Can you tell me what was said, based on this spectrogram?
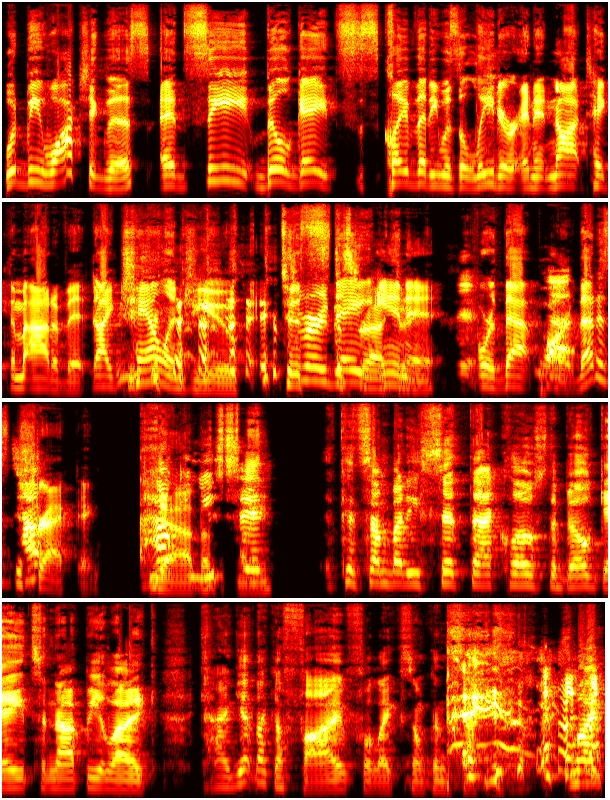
would be watching this and see Bill Gates claim that he was a leader and it not take them out of it? I challenge you to stay distracting. in it for that part. That is distracting. How Yeah, can you sit? funny. Could somebody sit that close to Bill Gates and not be like, "Can I get like a five for like some concession?" like,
